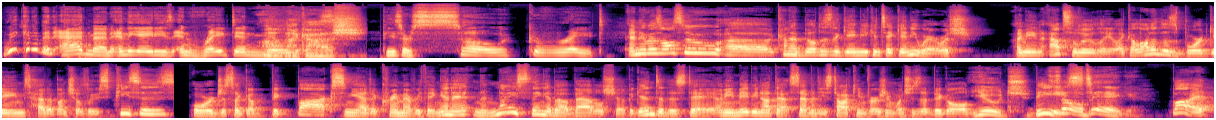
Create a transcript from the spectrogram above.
We could have been ad men in the '80s and raked in millions. Oh my gosh. these are so great. And it was also uh, kind of built as a game you can take anywhere, which, I mean, absolutely. Like a lot of those board games had a bunch of loose pieces or just like a big box and you had to cram everything in it. And the nice thing about Battleship, again to this day, I mean, maybe not that 70s talking version, which is a big old, Huge. Beast. So big. but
